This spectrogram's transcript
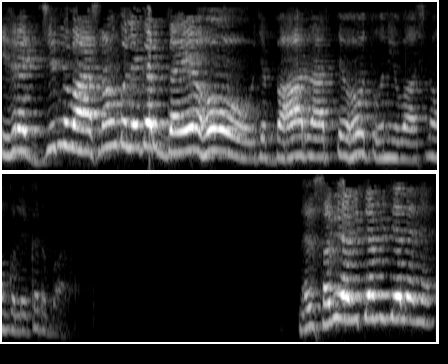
इसलिए जिन वासनाओं को लेकर गए हो, जब बाहर आते हो तो उन्हीं वासनाओं को लेकर बाहर आते सभी अविद्या में चले गए।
